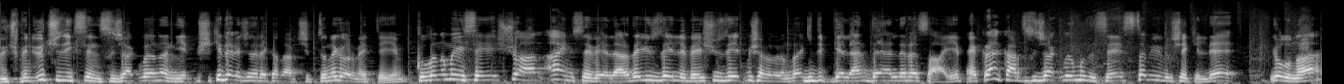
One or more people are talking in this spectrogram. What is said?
3300X'in sıcaklığının 72 derecelere kadar çıktığını görmekteyim. Kullanımı ise şu an aynı seviyelerde %55-%70 aralarında gidip gelen değerlere sahip. Ekran kartı sıcaklığımız ise stabil bir şekilde yoluna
